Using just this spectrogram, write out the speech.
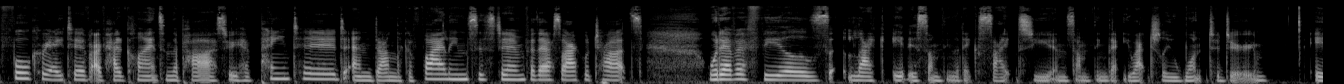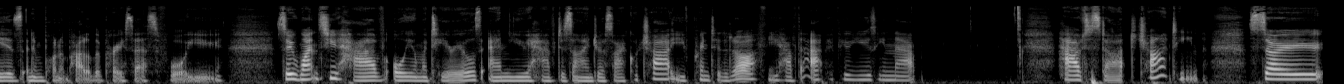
full creative. I've had clients in the past who have painted and done like a filing system for their cycle charts. Whatever feels like it is something that excites you and something that you actually want to do is an important part of the process for you. So, once you have all your materials and you have designed your cycle chart, you've printed it off, you have the app if you're using that, how to start charting. So,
